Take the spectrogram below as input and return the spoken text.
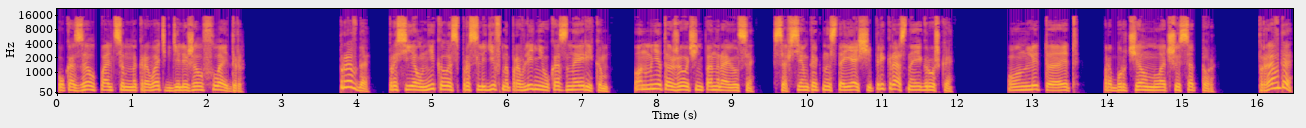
указал пальцем на кровать, где лежал флайдер. «Правда?» — просиял Николас, проследив направление, указанное Риком. «Он мне тоже очень понравился. Совсем как настоящий, прекрасная игрушка. Он летает, пробурчал младший Саттор. Правда?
